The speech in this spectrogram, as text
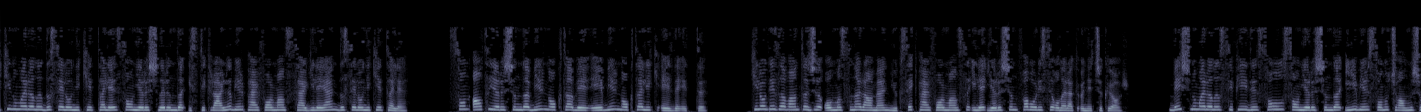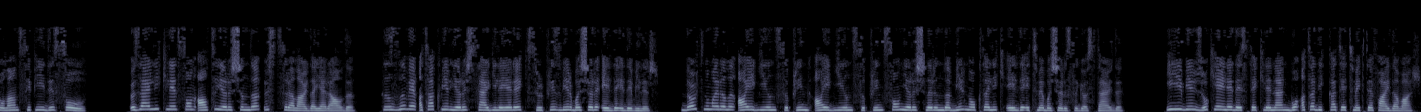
2 numaralı Thessaloniki Tale son yarışlarında istikrarlı bir performans sergileyen Thessaloniki Tale. Son 6 yarışında 1 ve E1 lig elde etti. Kilo dezavantajı olmasına rağmen yüksek performansı ile yarışın favorisi olarak öne çıkıyor. 5 numaralı Speedy Soul son yarışında iyi bir sonuç almış olan Speedy Soul. Özellikle son 6 yarışında üst sıralarda yer aldı. Hızlı ve atak bir yarış sergileyerek sürpriz bir başarı elde edebilir. 4 numaralı Aegean Spring Aegean Spring son yarışlarında bir noktalık elde etme başarısı gösterdi. İyi bir jockey ile desteklenen bu ata dikkat etmekte fayda var.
